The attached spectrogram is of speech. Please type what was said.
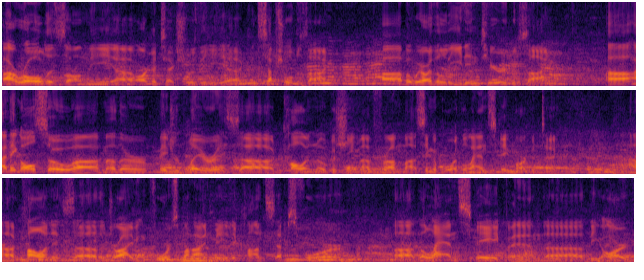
Our role is on the uh, architecture, the uh, conceptual design, uh, but we are the lead interior design. Uh, I think also uh, another major player is uh, Colin Okashima from uh, Singapore, the landscape architect. Uh, Colin is uh, the driving force behind many of the concepts for the landscape and the art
